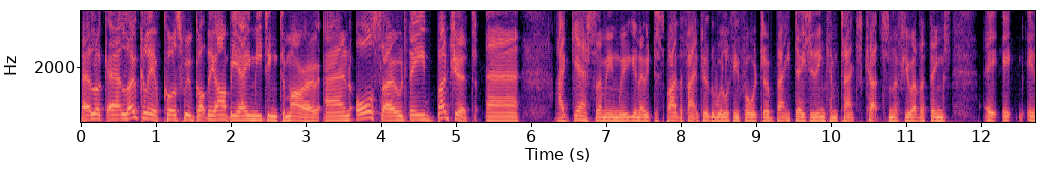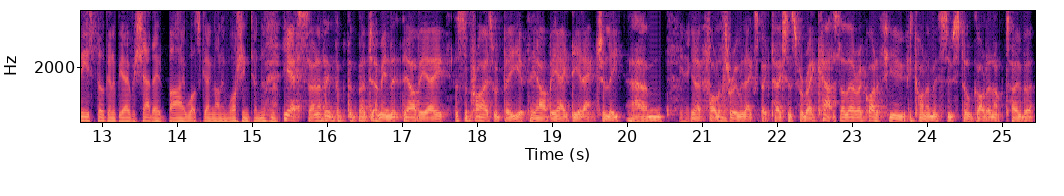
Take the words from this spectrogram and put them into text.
Uh, look, uh, locally, of course, we've got the RBA meeting tomorrow, and also the budget. Uh, I guess, I mean, we, you know, despite the fact that we're looking forward to backdated income tax cuts and a few other things, it, it, it is still going to be overshadowed by what's going on in Washington, isn't it? Yes, and I think the, the budget. I mean, the, RBA. The surprise would be if the RBA did actually, um, you, you, know, follow through with expectations for rate cuts. So there are quite a few economists who've still got an October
